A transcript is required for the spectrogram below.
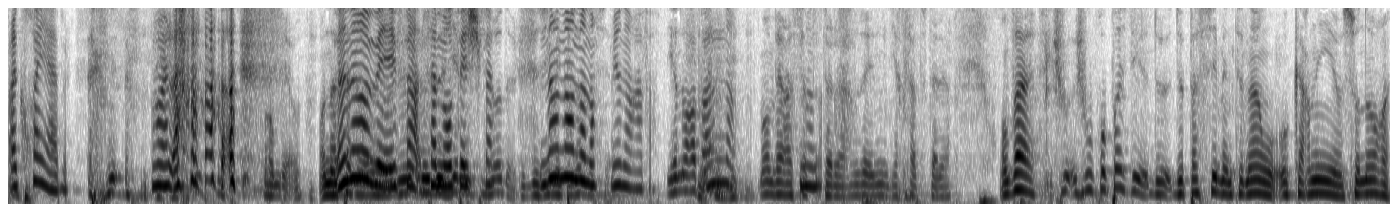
incroyables. voilà. on non, non, mais enfin, ça m'empêche pas. Non, non, non, non, il n'y en aura pas. Il n'y en aura pas Non. on verra ça tout à l'heure. Vous allez nous dire ça tout à l'heure. On va, je, vous propose de, de, passer maintenant au, carnet euh, sonore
